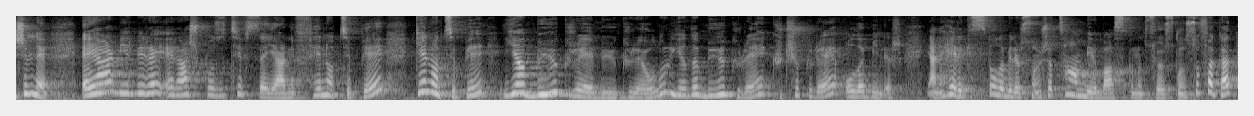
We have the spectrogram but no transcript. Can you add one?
Şimdi eğer bir birey RH pozitifse yani fenotipi, genotipi ya büyük R büyük R olur ya da büyük R küçük R olabilir. Yani her ikisi de olabilir. Sonuçta tam bir baskınlık söz konusu. Fakat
